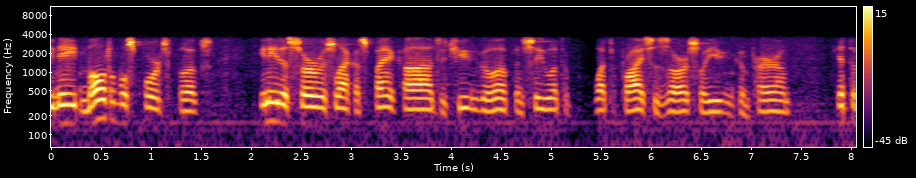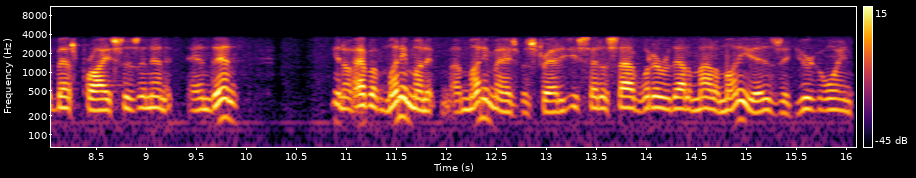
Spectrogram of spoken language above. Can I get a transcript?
you need multiple sports books. You need a service like a SpankOdds that you can go up and see what the what the prices are, so you can compare them, get the best prices, and then and then you know have a money money a money management strategy. Set aside whatever that amount of money is that you're going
